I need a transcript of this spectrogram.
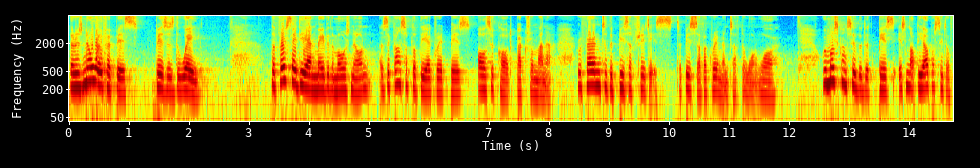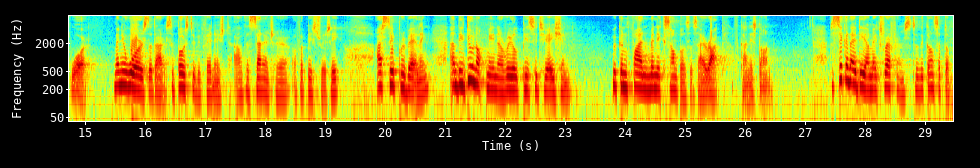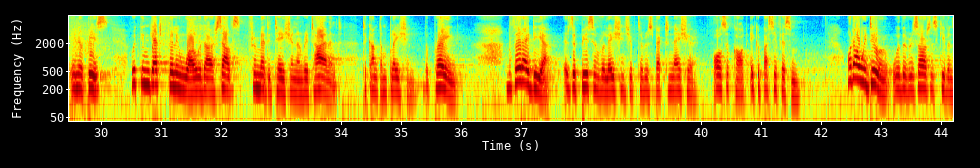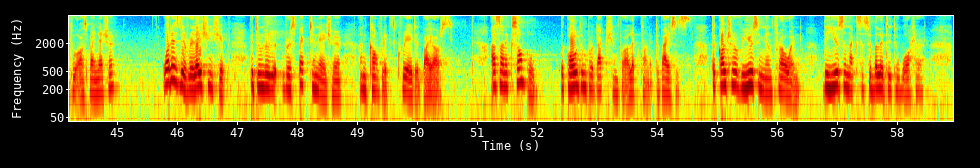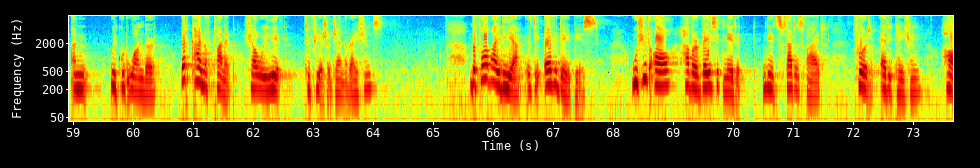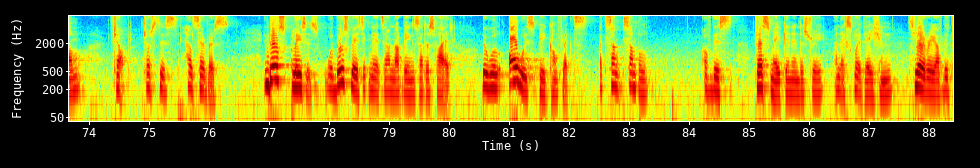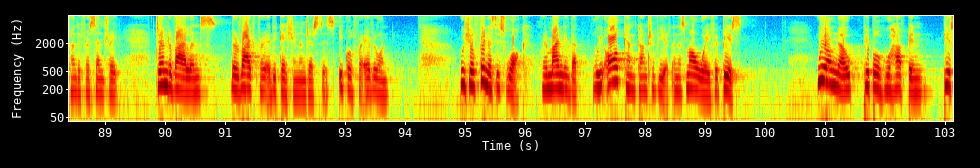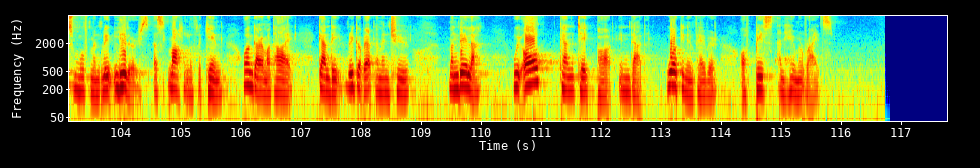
There is no way for peace, peace is the way. The first idea, and maybe the most known, is the concept of the agreed peace, also called Pax Romana, referring to the peace of treaties, the peace of agreements after one war. We must consider that peace is not the opposite of war. Many wars that are supposed to be finished at the signature of a peace treaty are still prevailing, and they do not mean a real peace situation. We can find many examples as Iraq, Afghanistan. The second idea makes reference to the concept of inner peace. We can get feeling well with ourselves through meditation and retirement, the contemplation, the praying. The third idea is the peace in relationship to respect to nature, also called ecopacifism. What are we doing with the resources given to us by nature? What is the relationship between the respect to nature and conflicts created by us? As an example, the golden production for electronic devices, the culture of using and throwing, the use and accessibility to water. And we could wonder, what kind of planet shall we leave to future generations? The fourth idea is the everyday peace. We should all have our basic needs satisfied, food, education, home, job, justice, health service. In those places where those basic needs are not being satisfied, there will always be conflicts. Some example of this dressmaking industry and exploitation, slavery of the 21st century, gender violence, the right for education and justice, equal for everyone. We shall finish this walk reminding that we all can contribute in a small way for peace. We all know people who have been peace movement leaders as Martin Luther King, Wangari Maathai, Gandhi, Rigoberta Menchú, Mandela. We all can take part in that, working in favor of peace and human rights.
